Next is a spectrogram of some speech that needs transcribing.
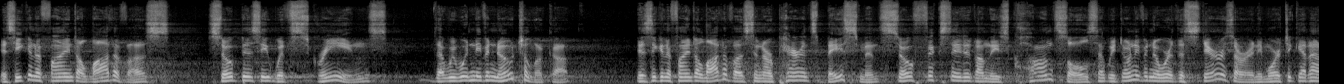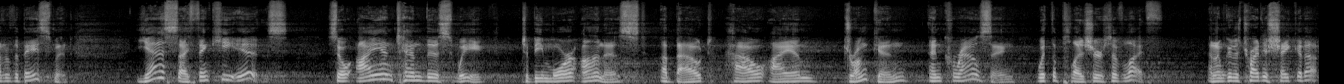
Is he going to find a lot of us so busy with screens that we wouldn't even know to look up? Is he going to find a lot of us in our parents' basements so fixated on these consoles that we don't even know where the stairs are anymore to get out of the basement? Yes, I think he is. So I intend this week to be more honest about how I am drunken and carousing with the pleasures of life. And I'm going to try to shake it up.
